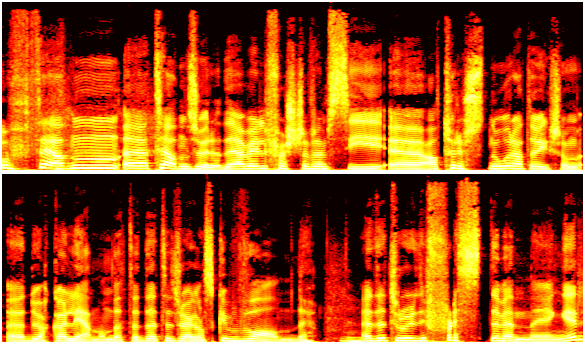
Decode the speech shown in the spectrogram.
Uff, Thea den, eh, den sure. Det jeg vil først og fremst si uh, av trøstende ord, at det virker som uh, du er ikke alene om dette. Dette tror jeg er ganske vanlig. Mm. det tror jeg de fleste vennegjenger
